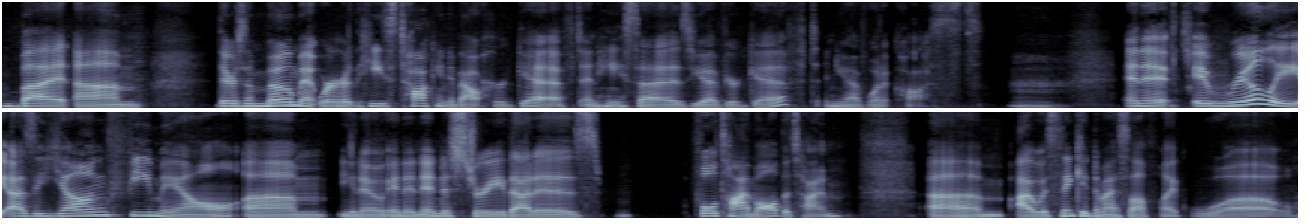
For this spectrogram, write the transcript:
but um, there's a moment where he's talking about her gift and he says you have your gift and you have what it costs and it it really as a young female um, you know in an industry that is full-time all the time um, i was thinking to myself like whoa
